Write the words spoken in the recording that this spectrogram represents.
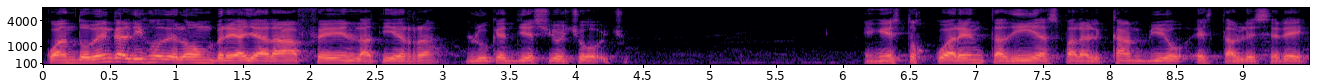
Cuando venga el Hijo del Hombre hallará fe en la tierra, Lucas 18:8. En estos 40 días para el cambio estableceré,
